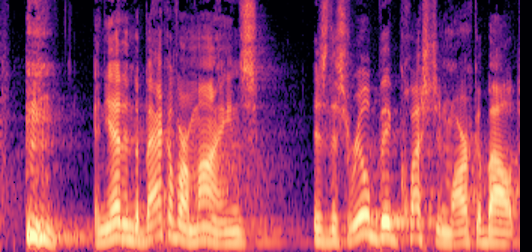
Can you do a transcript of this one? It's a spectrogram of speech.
and yet, in the back of our minds is this real big question mark about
